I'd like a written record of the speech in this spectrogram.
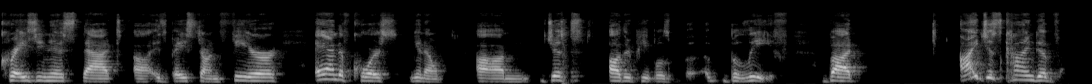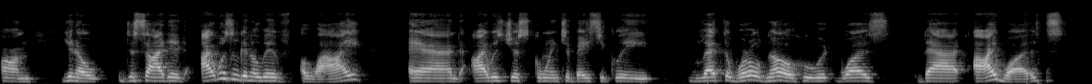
craziness that uh, is based on fear. And of course, you know, um, just other people's b- belief. But I just kind of, um, you know, decided I wasn't going to live a lie and I was just going to basically let the world know who it was that I was.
